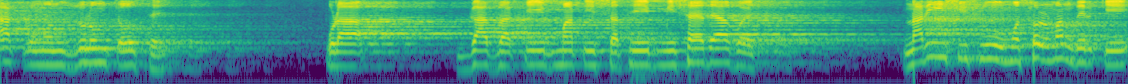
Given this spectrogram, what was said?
আক্রমণ, জুলুম চলছে ওরা গাজাকে মাটির সাথে মিশায় দেওয়া হয়েছে। নারী, শিশু, মুসলমানদেরকে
